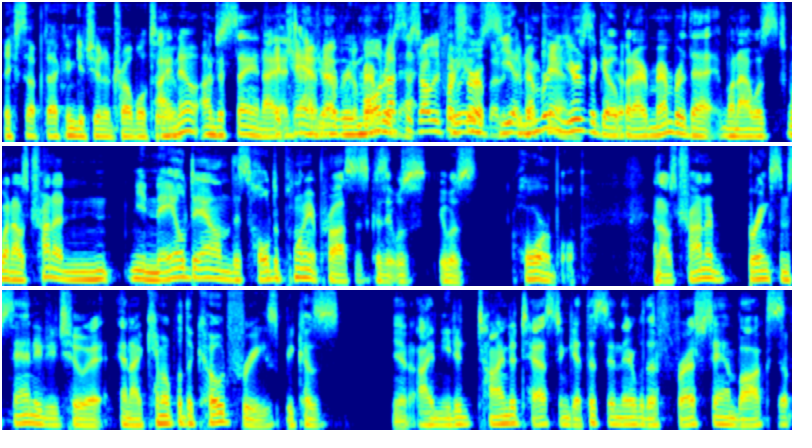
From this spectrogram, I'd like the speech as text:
except that can get you into trouble too. I know. I'm just saying. I, can. I, I It won't necessarily for It sure, was but yeah, a number of years ago. Yep. But I remember that when I was when I was trying to n- nail down this whole deployment process because it was it was horrible, and I was trying to bring some sanity to it, and I came up with a code freeze because you know, I needed time to test and get this in there with a fresh sandbox. Yep.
